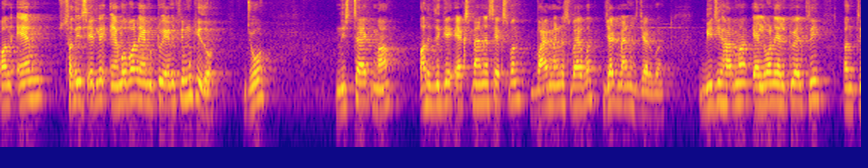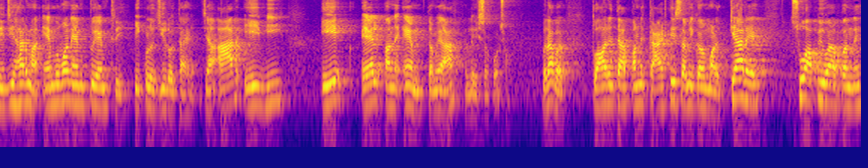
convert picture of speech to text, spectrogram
અને એમ સદીશ એટલે M one M two M three મૂકી દો. જો નિશ્ચાયકમાં આની જગ્યાએ X minus X one Y minus Y one Z minus Z one બીજી હારમાં L one L two L three અને ત્રીજી હારમાં M one M two M three equal zero થાય. જ્યાં આર એ બી એ એલ અને એમ તમે આ લઈ શકો છો. બરાબર? તો આ રીતે આપણને કાર્તિક સમીકરણ મળે. ક્યારે? શું આપ્યું હોય આપણને?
